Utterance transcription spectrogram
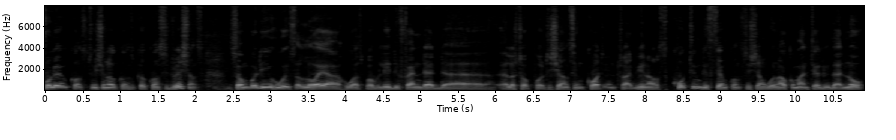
following constitutional considerations, mm -hmm. somebody who is a lawyer who has probably defended uh, a lot of politicians in court, in tribunals, quoting the same constitution will now come and tell you that no,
